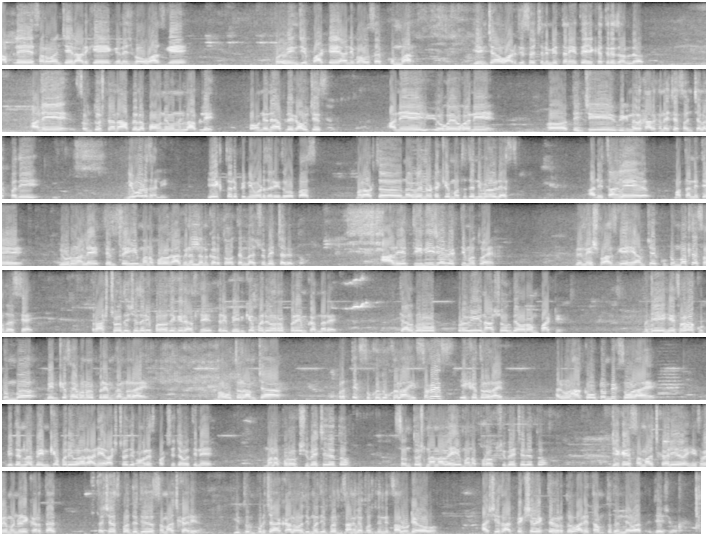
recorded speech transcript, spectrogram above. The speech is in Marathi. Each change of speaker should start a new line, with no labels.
आपले सर्वांचे लाडके गणेशभाऊ वासगे प्रवीणजी पाटे आणि भाऊसाहेब कुंभार यांच्या वाढदिवसाच्या निमित्ताने इथे एकत्रित झालेलो आहोत. आणि संतोष नाना आपल्याला पाहुणे म्हणून लाभले. पाहुण्याने आपले गावचेच. आणि योगायोगाने त्यांची विघ्नर कारखान्याच्या संचालकपदी निवड झाली. एकतर्फी निवड झाली. जवळपास मला वाटतं नव्याण्णव टक्के मतं त्यांनी मिळवली असतील. आणि चांगले मताने ते निवडून आले त्यांचंही मनपूर्वक अभिनंदन करतो त्यांना शुभेच्छा देतो. आज हे तिन्ही जे व्यक्तिमत्व आहेत गणेश वासगे हे आमचे कुटुंबातले सदस्य आहेत. राष्ट्रवादीचे जरी पदाधिकारी असले तरी बेनके परिवारावर प्रेम करणारे आहेत. त्याचबरोबर प्रवीण अशोक देवराम पाटील. म्हणजे हे सगळं कुटुंब बेनके साहेबांवर प्रेम करणार आहे. भाऊ तर आमच्या प्रत्येक सुखदुःखाला हे सगळेच एकत्रच आहेत. आणि म्हणून हा कौटुंबिक सोहळा आहे. मी त्यांना बेनके परिवार आणि राष्ट्रवादी काँग्रेस पक्षाच्या वतीने मनपूर्वक शुभेच्छा देतो. संतोष नानालाही मनपूर्वक शुभेच्छा देतो. जे काही समाजकार्य ही सगळी मंडळी करतात तशाच पद्धतीचं समाजकार्य इथून पुढच्या कालावधीमध्ये पण चांगल्या पद्धतीने चालू ठेवावं अशीच अपेक्षा व्यक्त करतो आणि थांबतो. धन्यवाद. जय शिवराय.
